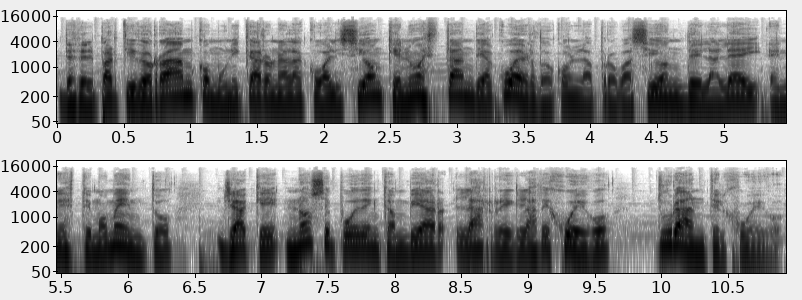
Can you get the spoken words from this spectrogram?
Desde el partido RAM comunicaron a la coalición que no están de acuerdo con la aprobación de la ley en este momento, ya que no se pueden cambiar las reglas de juego durante el juego.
